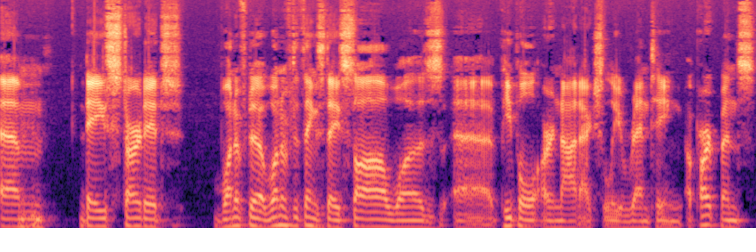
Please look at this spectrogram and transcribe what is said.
um mm-hmm. they started one of the one of the things they saw was uh, people are not actually renting apartments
